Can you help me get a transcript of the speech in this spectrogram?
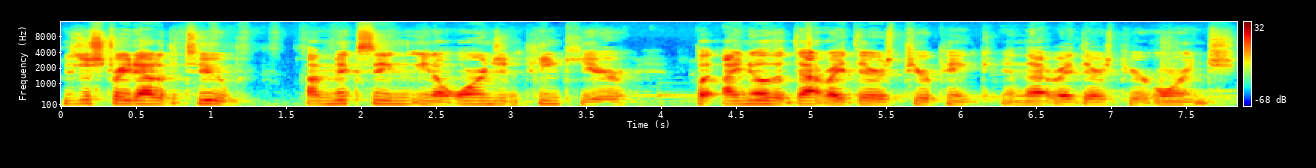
these are straight out of the tube. I'm mixing, you know, orange and pink here, but I know that that right there is pure pink, and that right there is pure orange.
